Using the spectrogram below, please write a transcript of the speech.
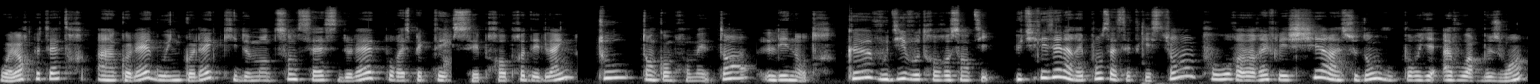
Ou alors peut-être un collègue ou une collègue qui demande sans cesse de l'aide pour respecter ses propres deadlines tout en compromettant les nôtres. Que vous dit votre ressenti? Utilisez la réponse à cette question pour euh, réfléchir à ce dont vous pourriez avoir besoin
